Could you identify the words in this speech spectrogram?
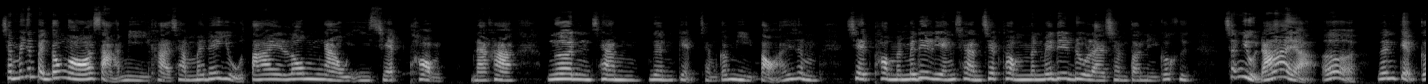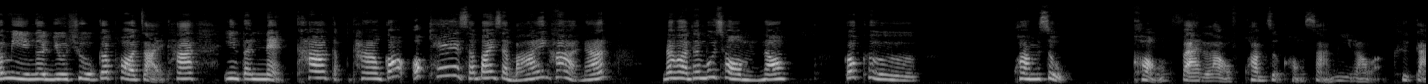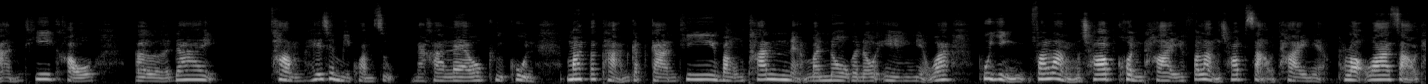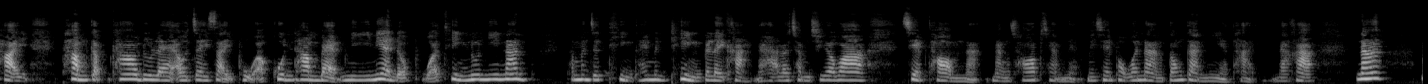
ฉันไม่จำเป็นต้องง้อสามีค่ะ ฉันไม่ได้อยู่ใต้ร่มเงาอีเชฟทอม นะคะ เงินแชมเงินเก็บแชมก็มีต่อให้แชมเชฟทอมมันไม่ได้เลี้ยงแชมเชฟทอมมันไม่ได้ดูแลแชมตอนนี้ก็คือฉันอยู่ได้อะเออ เงินเก็บก็มีเงิน YouTube ก็พอจ่ายค่าอินเทอร์เน็ตค่ากับข้าวก็โอเค สบายสบายค่ะนะนะคะท่านผู้ชมเนาะก็คือความสุขของแฟนเราความสุขของสามีเราอะคือการที่เขาเออได้ ทำให้ฉันมีความสุขนะคะ แล้วคือคุณมาตรฐานกับการที่บางท่านเนี่ยมโนกันเอาเองเนี่ยว่าผู้หญิงฝรั่งชอบคนไทย ฝรั่งชอบสาวไทยเนี่ย เพราะว่าสาวไทยทำกับข้าวดูแลเอาใจใส่ผัว คุณทำแบบนี้เนี่ยเดี๋ยวผัวทิ้งนู่นนี่นั่น ถ้ามันจะทิ้งให้มันทิ้งไปเลยค่ะนะคะแล้วแชมเชื่อว่าเชฟทอมน่ะนางชอบแชมเนี่ยไม่ใช่เพราะว่านางต้องการเมียไทยนะคะ นะ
